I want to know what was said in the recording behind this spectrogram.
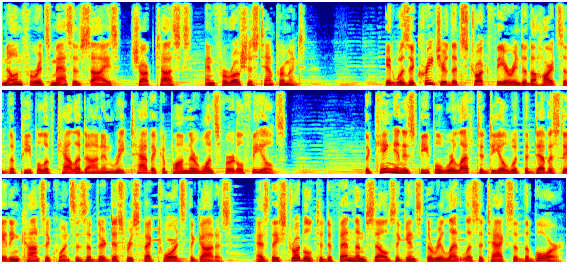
known for its massive size, sharp tusks, and ferocious temperament. It was a creature that struck fear into the hearts of the people of Calydon and wreaked havoc upon their once fertile fields. The king and his people were left to deal with the devastating consequences of their disrespect towards the goddess, as they struggled to defend themselves against the relentless attacks of the boar.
